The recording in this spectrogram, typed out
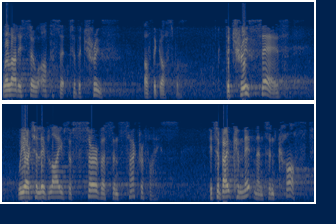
Well, that is so opposite to the truth of the gospel. The truth says we are to live lives of service and sacrifice. It's about commitment and cost.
